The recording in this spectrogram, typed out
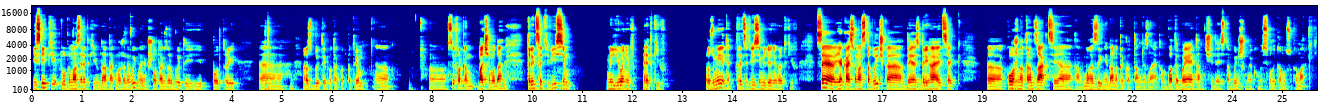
І скільки тут у нас рядків? Да? Так може не видно, якщо так зробити і по 3 е, розбити отак от по трьом е, е, циферкам, бачимо, да? 38 мільйонів рядків. Розумієте? 38 мільйонів рядків. Це якась у нас табличка, де зберігається е, кожна транзакція там, в магазині, да, наприклад, там, не знаю, там, в АТБ там, чи десь там в іншому якомусь великому супермаркеті.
